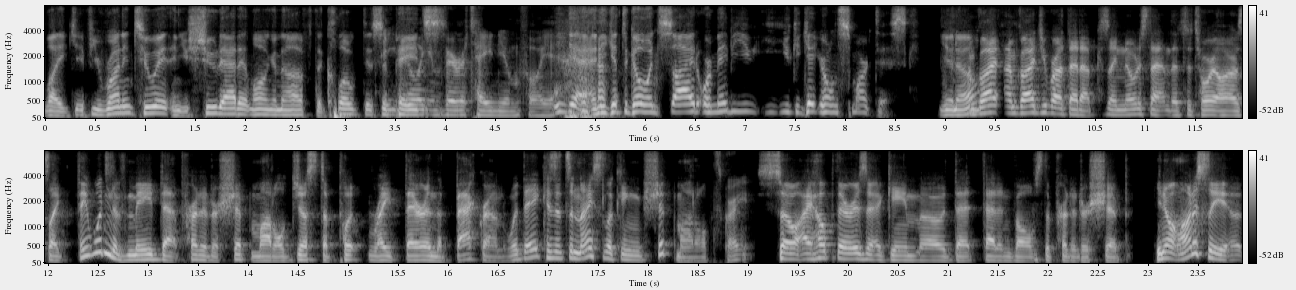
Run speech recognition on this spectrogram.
like if you run into it and you shoot at it long enough, the cloak Eight million dissipates. veritanium for you. yeah, and you get to go inside, or maybe you you could get your own smart disc. You know, I'm glad I'm glad you brought that up because I noticed that in the tutorial. I was like, they wouldn't have made that Predator ship model just to put right there in the background, would they? Because it's a nice looking ship model. That's great. So I hope there is a game mode that that involves the Predator ship. You know, honestly, uh,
